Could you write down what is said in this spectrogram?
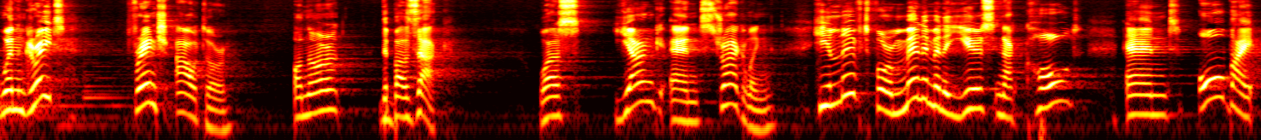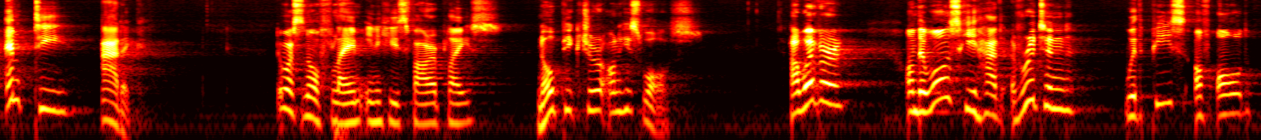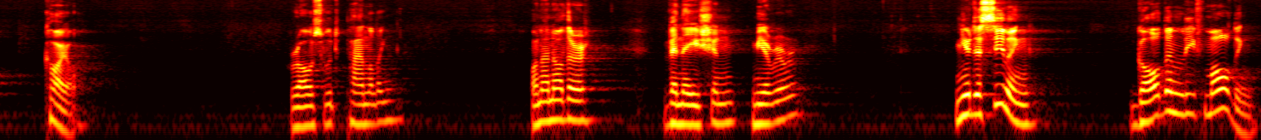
When great French author Honore de Balzac was young and struggling, he lived for many, many years in a cold and all by empty attic. There was no flame in his fireplace, no picture on his walls. However, on the walls he had written with piece of old coil rosewood paneling, on another Venetian mirror, near the ceiling golden leaf molding,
